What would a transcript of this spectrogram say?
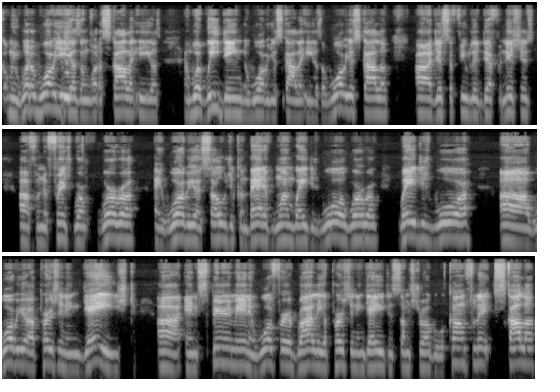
i mean what a warrior is and what a scholar is and what we deem the warrior scholar is. A warrior scholar uh just a few little definitions uh from the french word warrior a warrior, a soldier, combative, one wages war, warrior, wages war, uh, warrior, a person engaged uh, in experiment and warfare, broadly a person engaged in some struggle with conflict, scholar,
